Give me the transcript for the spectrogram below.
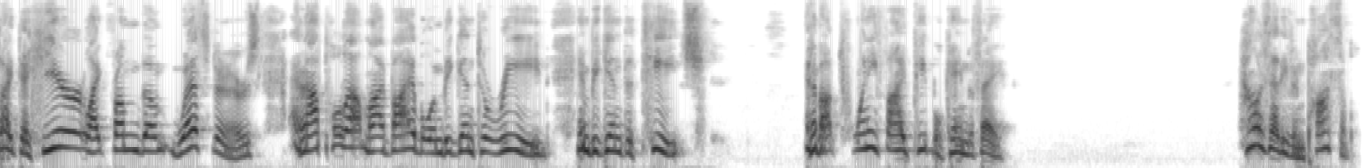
like to hear like from the Westerners. And I pull out my Bible and begin to read and begin to teach. And about 25 people came to faith. How is that even possible?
